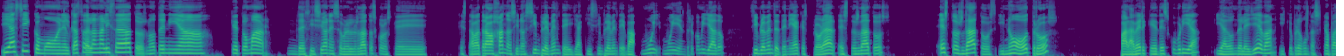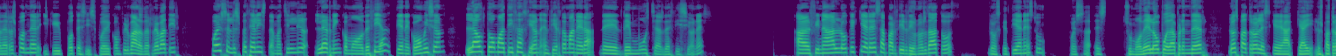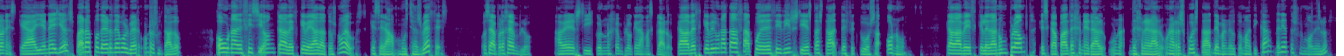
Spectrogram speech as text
Y así como en el caso del analista de datos no tenía que tomar decisiones sobre los datos con los que, estaba trabajando, sino simplemente, y aquí simplemente va muy, muy entrecomillado, simplemente tenía que explorar estos datos, estos datos y no otros, para ver qué descubría y a dónde le llevan y qué preguntas es capaz de responder y qué hipótesis puede confirmar o de rebatir, pues el especialista en Machine Learning, como decía, tiene como misión la automatización, en cierta manera, de, muchas decisiones. Al final lo que quiere es, a partir de unos datos, los que tiene, su, pues su modelo puede aprender los patrones que, hay, los patrones que hay en ellos para poder devolver un resultado o una decisión cada vez que vea datos nuevos, que será muchas veces. O sea, por ejemplo, a ver si con un ejemplo queda más claro. Cada vez que ve una taza puede decidir si esta está defectuosa o no. Cada vez que le dan un prompt es capaz de generar una, respuesta de manera automática mediante sus modelos.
